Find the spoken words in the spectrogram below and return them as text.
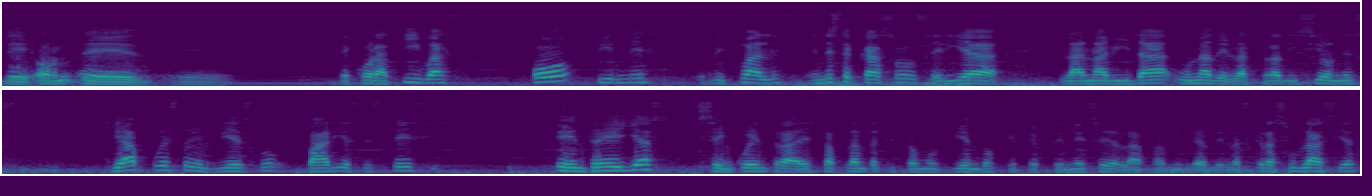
de, decorativas o fines rituales. En este caso sería la Navidad, una de las tradiciones que ha puesto en riesgo varias especies. Entre ellas se encuentra esta planta que estamos viendo que pertenece a la familia de las crasuláceas.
